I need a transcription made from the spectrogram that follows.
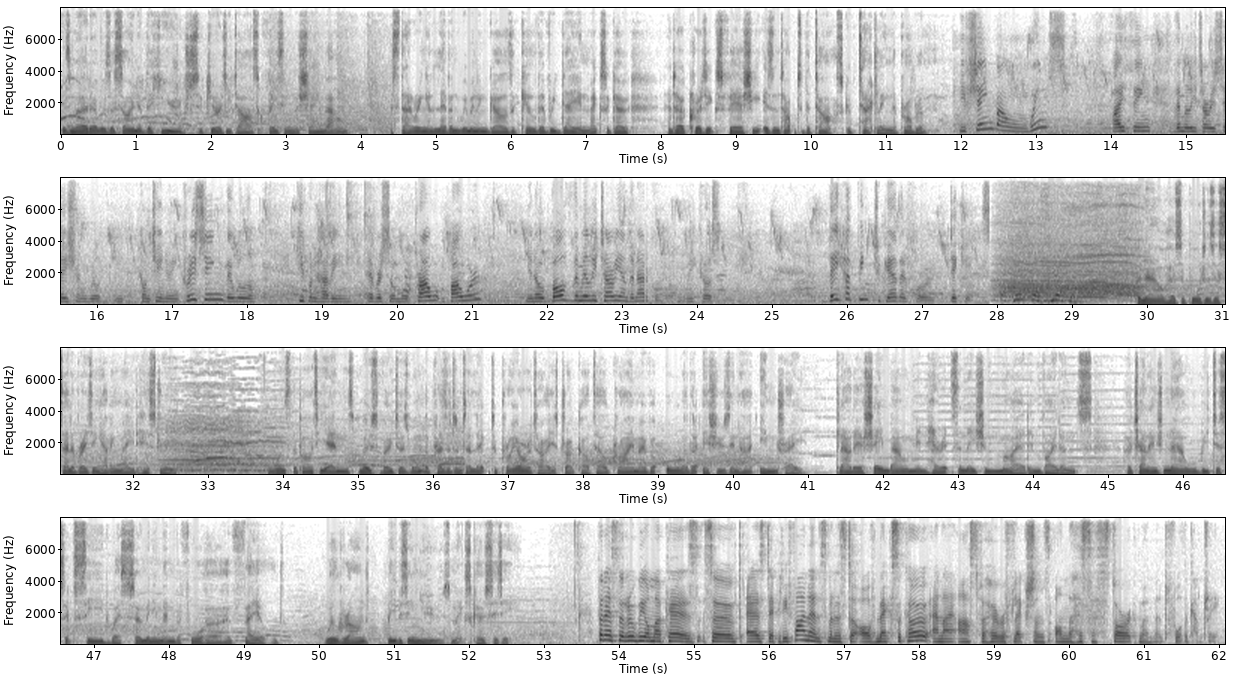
His murder was a sign of the huge security task facing the Sheinbaum. A staggering 11 women and girls are killed every day in Mexico, and her critics fear she isn't up to the task of tackling the problem. If Sheinbaum wins, I think the militarization will continue increasing. They will keep on having ever so more power, you know, both the military and the narco, because they have been together for decades. For now, her supporters are celebrating having made history. Once the party ends, most voters want the president-elect to prioritise drug cartel crime over all other issues in her in-tray. Claudia Sheinbaum inherits a nation mired in violence. Her challenge now will be to succeed where so many men before her have failed. Will Grant, BBC News, Mexico City. Vanessa Rubio Marquez served as Deputy Finance Minister of Mexico, and I asked for her reflections on the historic moment for the country.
